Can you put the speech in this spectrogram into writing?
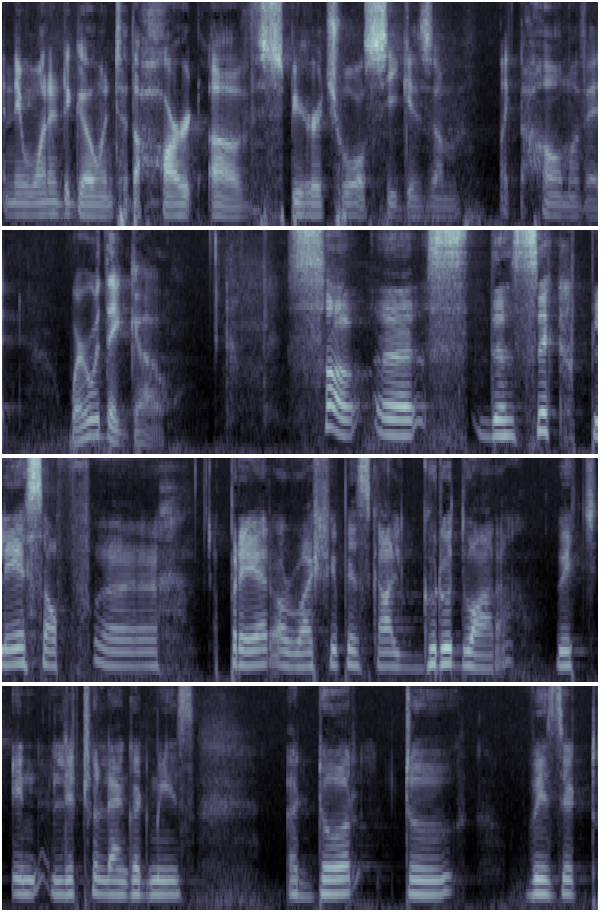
and they wanted to go into the heart of spiritual Sikhism, like the home of it, where would they go? So, uh, the Sikh place of uh, prayer or worship is called Gurudwara, which in literal language means a door to visit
